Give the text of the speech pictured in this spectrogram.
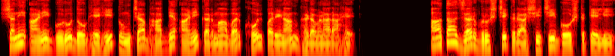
शनी आणि गुरु दोघेही तुमच्या भाग्य आणि कर्मावर खोल परिणाम घडवणार आहेत. आता जर वृश्चिक राशीची गोष्ट केली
